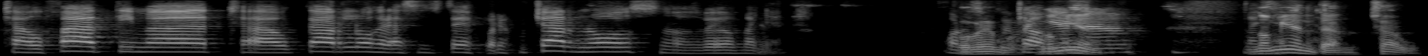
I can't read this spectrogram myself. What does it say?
chao Fátima, chao Carlos, gracias a ustedes por escucharnos. Nos vemos mañana. nos, vemos. No, mientan. no mientan. Chao.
